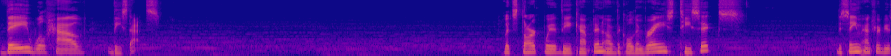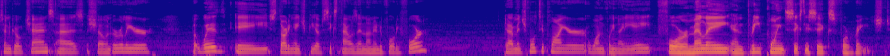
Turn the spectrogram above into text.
they will have these stats. Let's start with the captain of the Cold Embrace, T6. The same attributes and growth chance as shown earlier, but with a starting HP of 6,944. Damage multiplier 1.98 for melee and 3.66 for ranged.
